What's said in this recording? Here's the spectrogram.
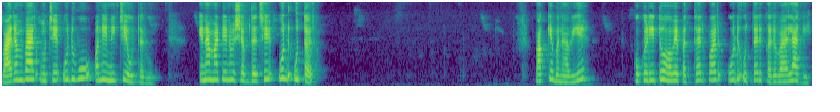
વારંવાર ઊંચે ઉડવું અને નીચે ઉતરવું. એના માટેનો શબ્દ છે ઉડ ઉતર. વાક્ય બનાવીએ. કુકડી તો હવે પથ્થર પર ઉડ ઉતર કરવા લાગી.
